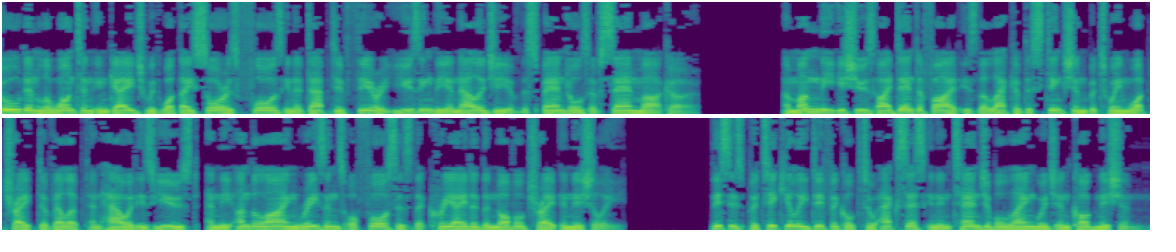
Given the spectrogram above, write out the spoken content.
Gould and Lewontin engaged with what they saw as flaws in adaptive theory using the analogy of the spandrels of San Marco. Among the issues identified is the lack of distinction between what trait developed and how it is used, and the underlying reasons or forces that created the novel trait initially. This is particularly difficult to access in intangible language and cognition.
